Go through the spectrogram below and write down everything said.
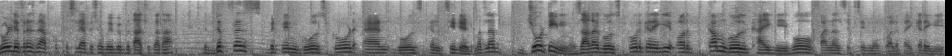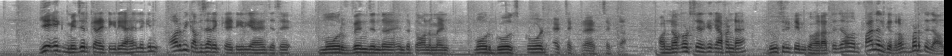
गोल डिफरेंस मैं आपको पिछले एपिसोड में भी बता चुका था। The difference between goal scored and goals conceded मतलब जो टीम ज़्यादा गोल स्कोर करेगी और कम गोल खाएगी, वो फाइनल सिक्सटीन में क्वालिफाई करेगी। ये एक मेजर क्राइटेरिया है, लेकिन और भी काफ़ी सारे क्राइटेरिया हैं, जैसे more wins in the in the tournament more goal scored etcetera etcetera और नॉकआउट स्टेज का क्या फंडा है? दूसरी टीम को हराते जाओ और फाइनल की तरफ़ बढ़ते जाओ।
